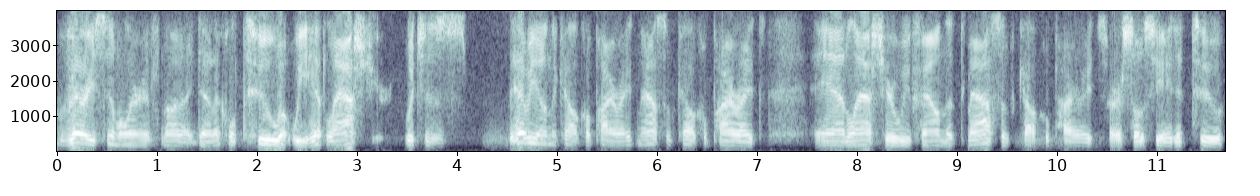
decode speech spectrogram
very similar, if not identical, to what we hit last year, which is heavy on the chalcopyrite, massive chalcopyrites, and last year we found that massive chalcopyrites are associated to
